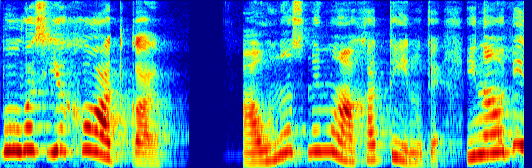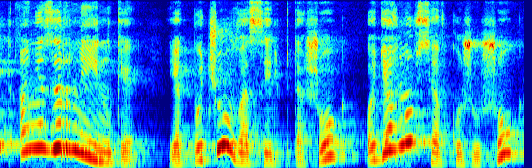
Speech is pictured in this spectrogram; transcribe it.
бо у вас є хатка. А у нас нема хатинки, і на обід ані зернинки. Як почув Василь пташок, одягнувся в кожушок,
